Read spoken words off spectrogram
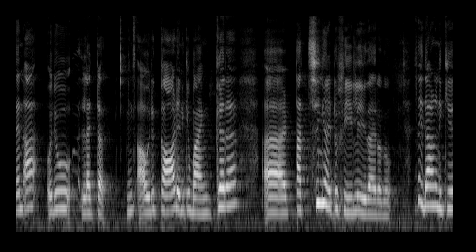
ദെൻ ആ ഒരു ലെറ്റർ മീൻസ് ആ ഒരു കാർഡ് എനിക്ക് ഭയങ്കര ടച്ചിങ് ആയിട്ട് ഫീൽ ചെയ്തായിരുന്നു. സോ ഇതാണ് എനിക്ക്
